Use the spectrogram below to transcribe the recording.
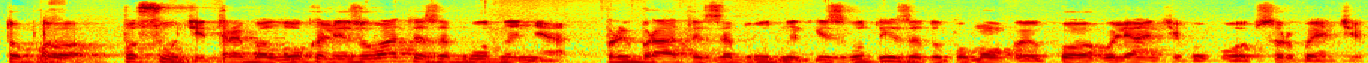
Тобто, по суті, треба локалізувати забруднення, прибрати забрудник із води за допомогою коагулянтів або абсорбентів,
